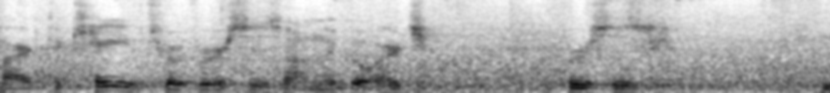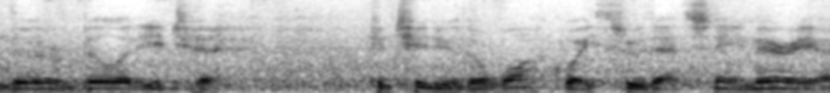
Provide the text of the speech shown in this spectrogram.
part the cave traverses on the gorge versus their ability to continue the walkway through that same area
